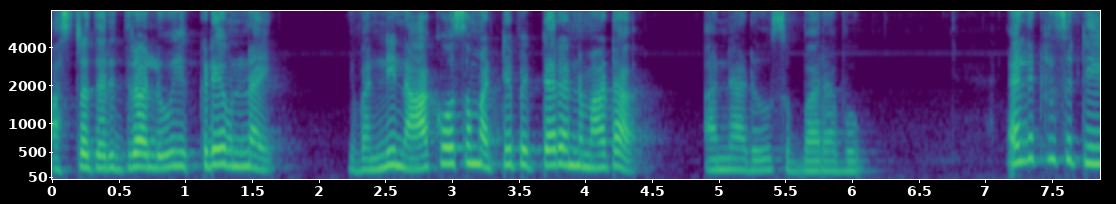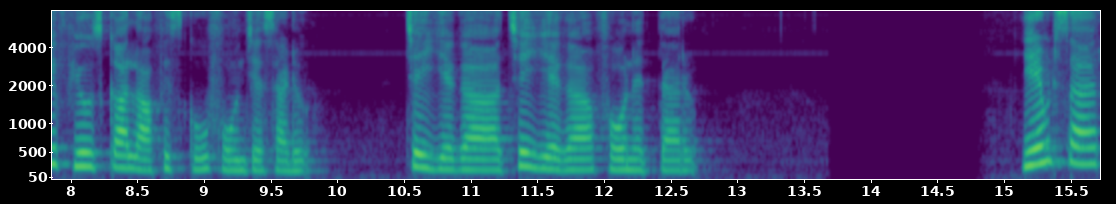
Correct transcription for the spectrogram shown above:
అష్టదరిద్రాలు ఇక్కడే ఉన్నాయి. ఇవన్నీ నా కోసం అట్టే పెట్టారన్నమాట అన్నాడు సుబ్బారావు. ఎలక్ట్రిసిటీ ఫ్యూజ్ కాల్ ఆఫీస్కు ఫోన్ చేశాడు. చెయ్యగా చెయ్యగా ఫోన్ ఎత్తారు. ఏమిటి సార్?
